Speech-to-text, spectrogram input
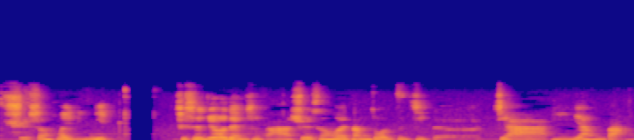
学生会里面。其实就有点是把学生会当做自己的家一样吧。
